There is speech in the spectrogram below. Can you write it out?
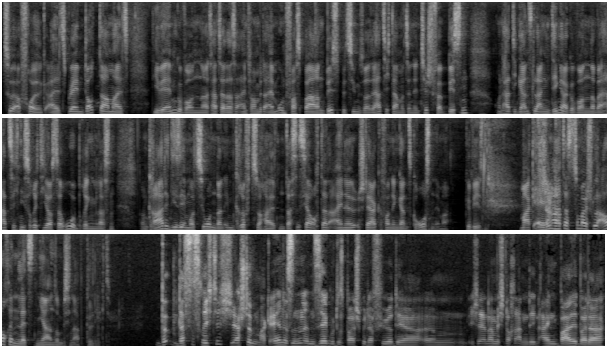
zu Erfolg. Als Graham Dodd damals die WM gewonnen hat, hat er das einfach mit einem unfassbaren Biss, beziehungsweise er hat sich damals in den Tisch verbissen und hat die ganz langen Dinger gewonnen, aber er hat sich nicht so richtig aus der Ruhe bringen lassen. Und gerade diese Emotionen dann im Griff zu halten, das ist ja auch dann eine Stärke von den ganz Großen immer gewesen. Mark Allen ja. hat das zum Beispiel auch in den letzten Jahren so ein bisschen abgelegt. Das ist richtig, ja stimmt. Mark Allen ist ein, ein sehr gutes Beispiel dafür. Der, ähm, ich erinnere mich noch an den einen Ball bei der,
